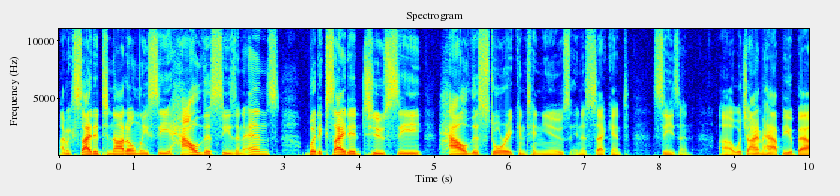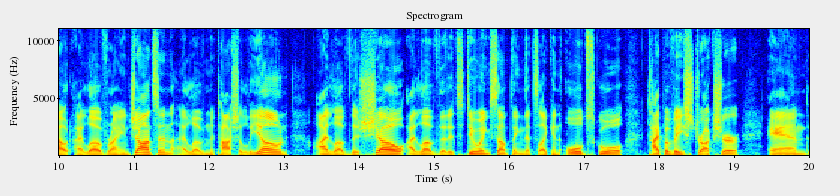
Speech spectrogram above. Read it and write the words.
I'm excited to not only see how this season ends, but excited to see how this story continues in a second season, uh, which I'm happy about. I love Rian Johnson. I love Natasha Lyonne. I love this show. I love that it's doing something that's like an old school type of a structure and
